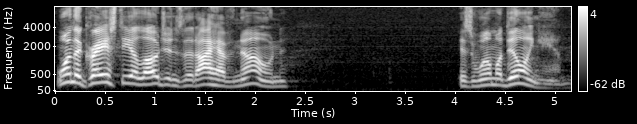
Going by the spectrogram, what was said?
One of the greatest theologians that I have known is Wilma Dillingham.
